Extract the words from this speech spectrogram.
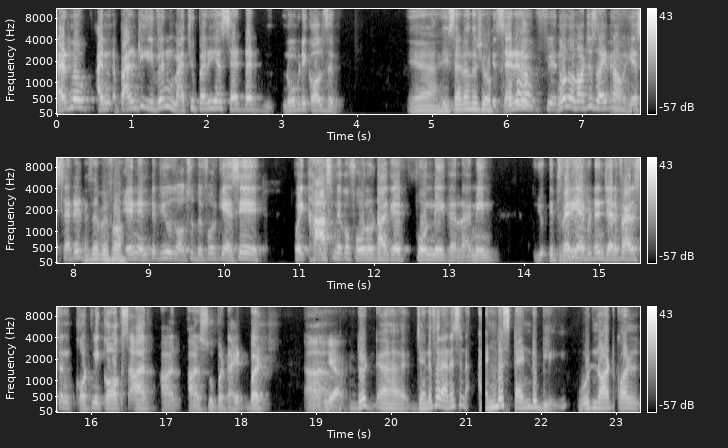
I don't know and apparently even Matthew Perry has said that nobody calls him Yeah, he said on the show. He said it. Of, no, no, not just right now. He has said it said before. in interviews also before कि ऐसे कोई खास मेरे को फ़ोन उठा के फ़ोन नहीं कर रहा. I mean, you, it's very yeah. evident. Jennifer Aniston, Courtney Cox are are are super tight, but Jennifer Aniston understandably would not call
